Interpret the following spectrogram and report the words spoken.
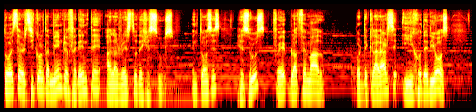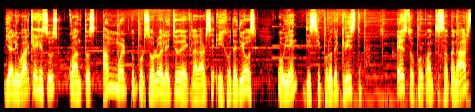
Todo este versículo también referente al arresto de Jesús. Entonces, Jesús fue blasfemado por declararse hijo de Dios, y al igual que Jesús, cuantos han muerto por solo el hecho de declararse hijo de Dios, o bien discípulo de Cristo. Esto por cuanto Satanás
